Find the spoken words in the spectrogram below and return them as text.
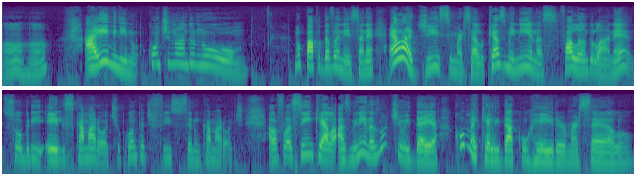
Aham. Aí, menino, continuando no, no papo da Vanessa, né? Ela disse, Marcelo, que as meninas, falando lá, né, sobre eles camarote, o quanto é difícil ser um camarote. Ela falou assim que ela, as meninas não tinham ideia como é que é lidar com hater, Marcelo.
